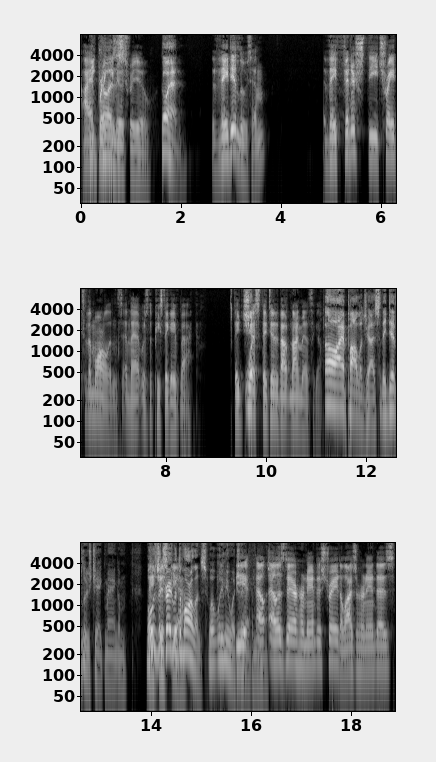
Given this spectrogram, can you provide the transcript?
I have breaking news for you. Go ahead. They did lose him. They finished the trade to the Marlins, and that was the piece they gave back. They just what? they did it about nine minutes ago. Oh, I apologize. So they did lose Jake Mangum. What they was the just, trade with the Marlins? What, what, do you mean? What the, trade with the Marlins? El- Hernandez trade. Elieser Hernandez.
